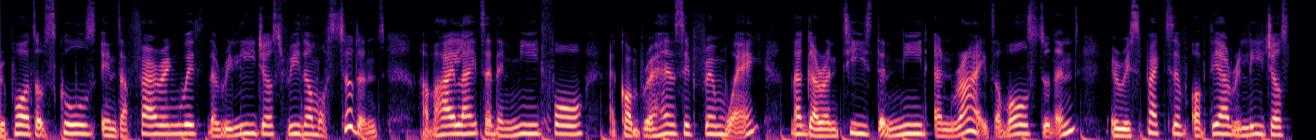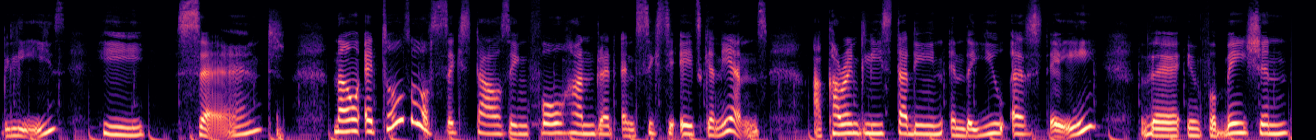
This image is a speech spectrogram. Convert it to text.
Reports of schools interfering with the religious freedom of students have highlighted the need for a comprehensive framework that guarantees the need and rights of all students, irrespective of their religious beliefs. He said. Now, a total of 6,468 Ghanaians are currently studying in the USA. The information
